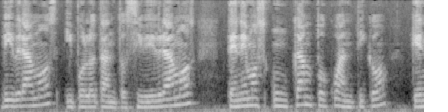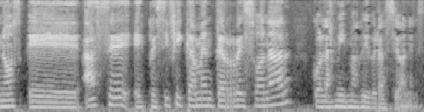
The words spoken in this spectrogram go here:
vibramos y por lo tanto, si vibramos, tenemos un campo cuántico que nos eh, hace específicamente resonar con las mismas vibraciones.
